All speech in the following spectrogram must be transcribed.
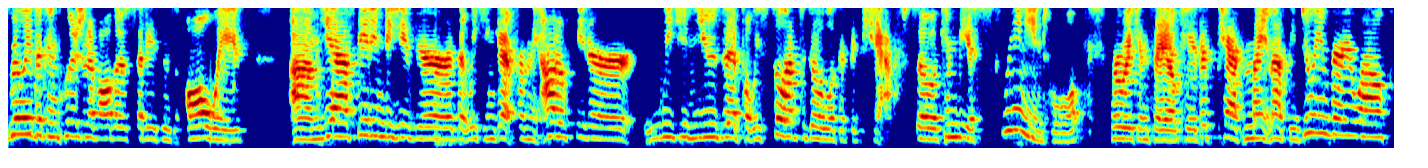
really, the conclusion of all those studies is always um, yeah, feeding behavior that we can get from the auto feeder, we can use it, but we still have to go look at the calf. So it can be a screening tool where we can say, okay, this calf might not be doing very well.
